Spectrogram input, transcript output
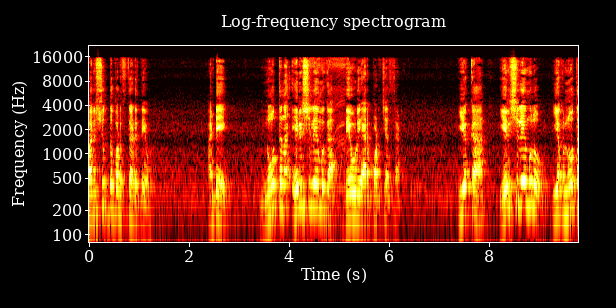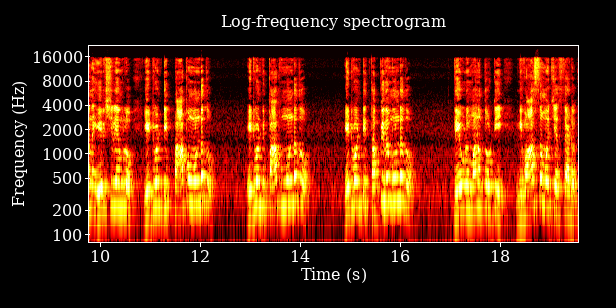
పరిశుద్ధపరుస్తాడు దేవుడు. అంటే నూతన ఎరుషులేముగా దేవుడు ఏర్పాటు చేస్తాడు. ఈ యొక్క ఎరుషులేములో ఈ యొక్క నూతన ఎరుషులేములో ఎటువంటి పాపం ఉండదు. ఎటువంటి పాపం ఉండదు. ఎటువంటి తప్పిదం ఉండదు. దేవుడు మనతోటి నివాసము చేస్తాడు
